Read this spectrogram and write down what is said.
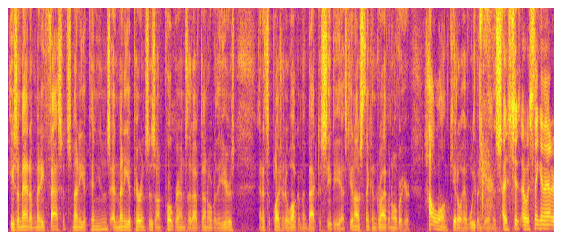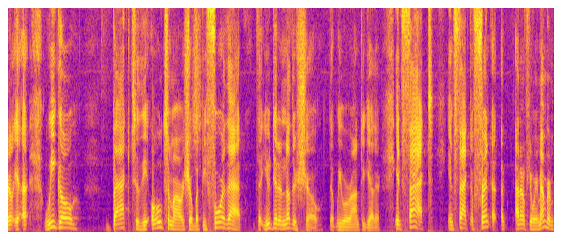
He's a man of many facets, many opinions, and many appearances on programs that I've done over the years. And it's a pleasure to welcome him back to CBS. You know, I was thinking driving over here, how long, kiddo, have we been doing this? I was just I was thinking that earlier. Uh, we go back to the old Tomorrow show, but before that, that you did another show that we were on together. In fact, in fact, a friend, uh, uh, I don't know if you remember him.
